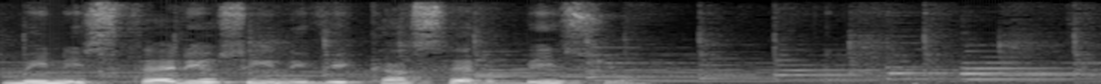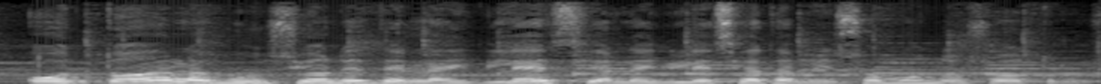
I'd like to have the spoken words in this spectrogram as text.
Ministerio significa servicio. O todas las funciones de la iglesia. La iglesia también somos nosotros.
